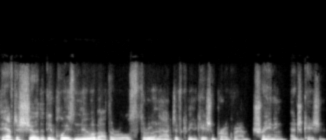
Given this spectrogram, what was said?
they have to show that the employees knew about the rules through an active communication program, training, education.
